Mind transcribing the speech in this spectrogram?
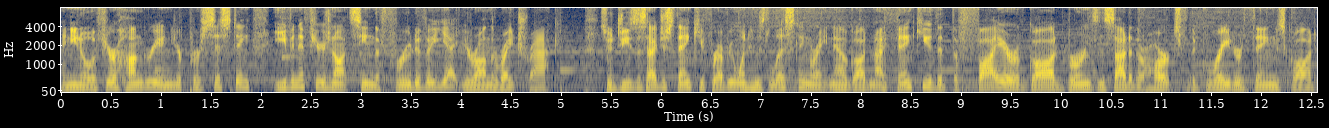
And you know, if you're hungry and you're persisting, even if you're not seeing the fruit of it yet, you're on the right track. So, Jesus, I just thank you for everyone who's listening right now, God. And I thank you that the fire of God burns inside of their hearts for the greater things, God.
